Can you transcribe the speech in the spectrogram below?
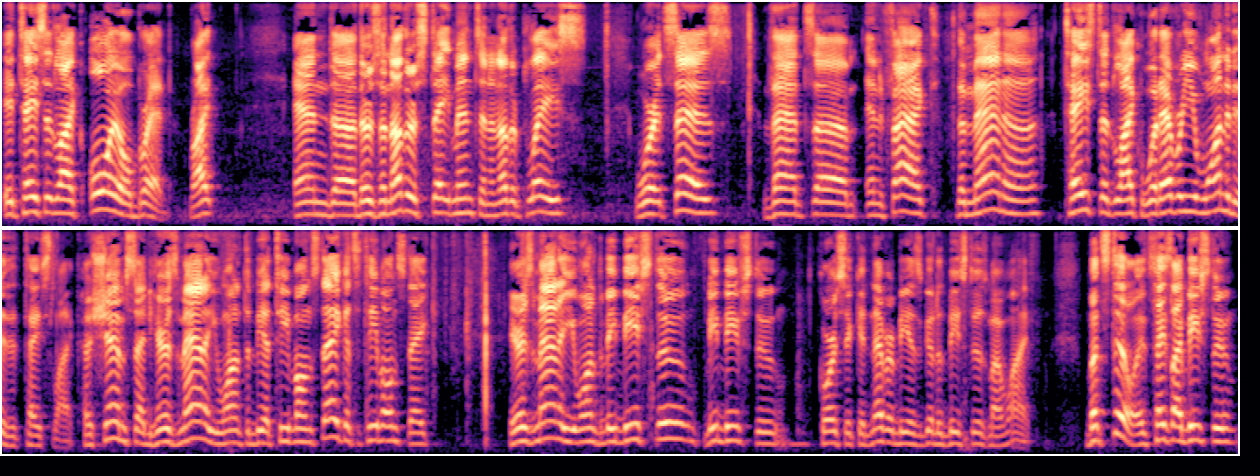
it tasted like oil bread, right? And uh, there's another statement in another place where it says that, uh, in fact, the manna tasted like whatever you wanted it to taste like. Hashem said, Here's manna. You want it to be a T bone steak? It's a T bone steak. Here's manna. You want it to be beef stew? Be beef stew. Of course, it could never be as good as beef stew as my wife. But still, it tastes like beef stew.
